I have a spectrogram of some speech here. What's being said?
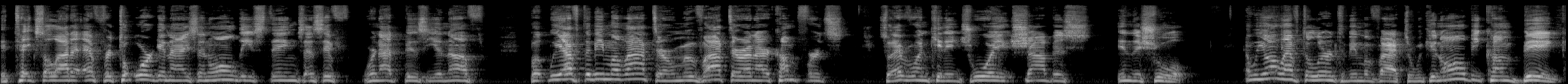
It takes a lot of effort to organize and all these things as if we're not busy enough. But we have to be mavater, mavater on our comforts so everyone can enjoy Shabbos in the shul. And we all have to learn to be mavater. We can all become big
